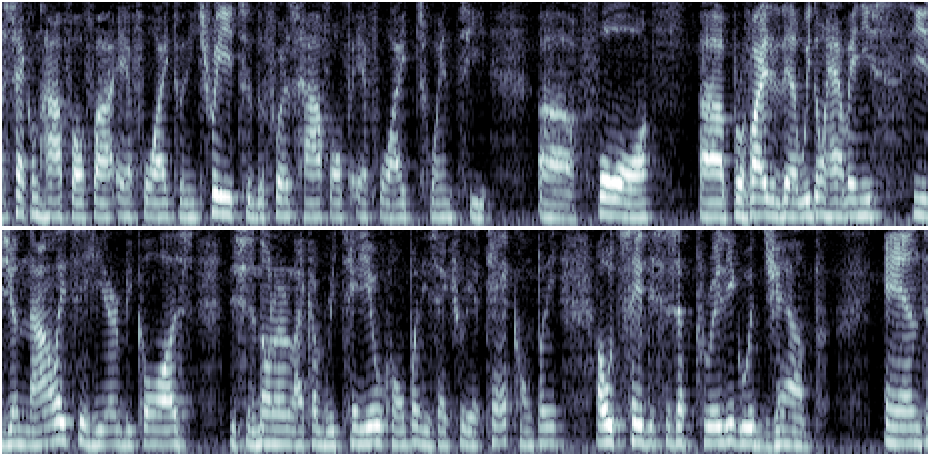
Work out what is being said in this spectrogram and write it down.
second half of FY23 to the first half of FY24 uh, provided that we don't have any seasonality here because this is not a, like a retail company, it's actually a tech company. I would say this is a pretty good jump. And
